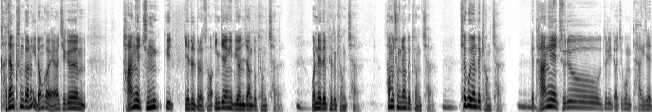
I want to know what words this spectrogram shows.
가장 큰 거는 이런 거예요. 지금 당의 중 이- 예를 들어서 인재영입 위원장도 경찰, 음. 원내대표도 경찰, 사무총장도 경찰, 음. 최고위원도 경찰. 음. 그 당의 주류들이 어찌 보면 다 이제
